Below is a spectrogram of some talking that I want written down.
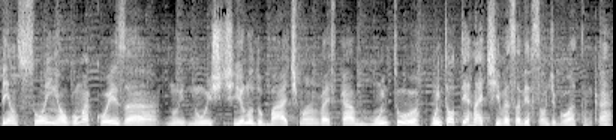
pensou em alguma coisa no, no estilo do Batman, vai ficar muito, muito alternativa essa versão de Gotham. Cara.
